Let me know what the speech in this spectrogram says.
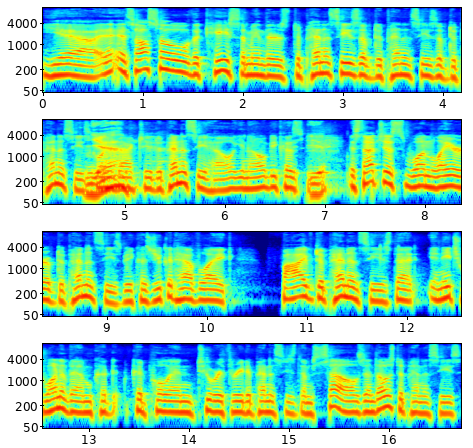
Yeah, it's also the case. I mean, there's dependencies of dependencies of dependencies going yeah. back to dependency hell, you know, because yep. it's not just one layer of dependencies, because you could have like five dependencies that in each one of them could could pull in two or three dependencies themselves, and those dependencies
